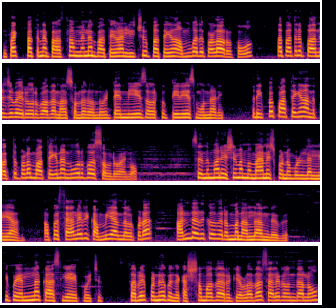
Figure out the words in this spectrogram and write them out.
இன்ஃபேக்ட் பார்த்தீங்கன்னா இப்போ அஸ்ஸாம்லாம் பார்த்தீங்கன்னா லிச்சு பார்த்தீங்கன்னா ஐம்பது பழம் இருக்கும். அது பார்த்தீங்கன்னா பதினஞ்சு ரூபா இருபது ரூபா தான் நான் சொல்கிறது வந்து ஒரு டென் இயர்ஸ் ஒரு ஃபிஃப்டீன் இயர்ஸ் முன்னாடி. பட் இப்போ பார்த்தீங்கன்னா அந்த பத்து பழம் பார்த்தீங்கன்னா நூறுரூபா சொல்கிறாங்க ஸோ இந்த மாதிரி விஷயம் நம்ம மேனேஜ் பண்ண முடியல இல்லையா? அப்போ சேலரி கம்மியாக இருந்தாலும் கூட அந்த இதுக்கு வந்து ரொம்ப நல்லா இருந்தது. இப்போ எல்லாம் காஸ்ட்லியாகி போச்சு. சர்வே பண்ணது கொஞ்சம் கஷ்டமாக தான் இருக்குது எவ்வளோ தான் சேலரி வந்தாலும்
